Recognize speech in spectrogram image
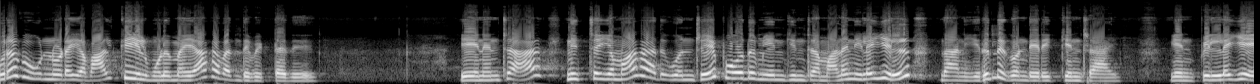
உறவு உன்னுடைய வாழ்க்கையில் முழுமையாக வந்துவிட்டது. ஏனென்றால் நிச்சயமாக அது ஒன்றே போதும் என்கின்ற மனநிலையில் நான் இருந்து கொண்டிருக்கின்றாய். என் பிள்ளையே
